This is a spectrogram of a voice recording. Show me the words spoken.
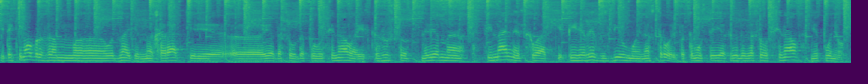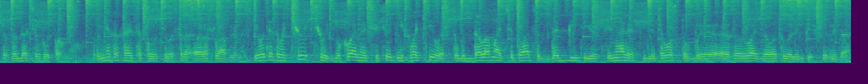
И таким образом, э, вот знаете, на характере э, я дошел до полуфинала и скажу, что, наверное, в финальной схватке перерыв сбил мой настрой, потому что я, когда зашел в финал, я понял, что задачу выполнил. У меня какая-то получилась расслабленность. И вот этого чуть-чуть, буквально чуть-чуть не хватило, чтобы доломать ситуацию, добить ее в финале для того, чтобы э, завоевать золотую олимпийскую медаль.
